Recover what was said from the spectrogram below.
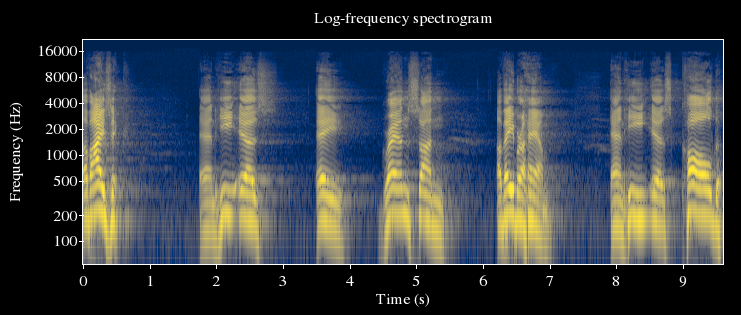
of Isaac, and he is a grandson of Abraham, and he is called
